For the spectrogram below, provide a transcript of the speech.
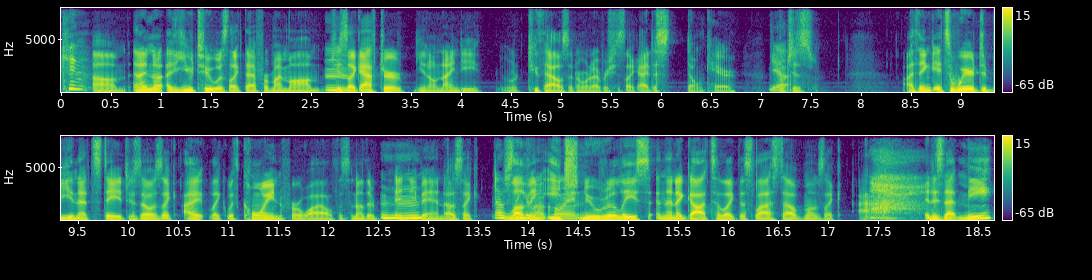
Can Um, and I know U2 was like that for my mom. Mm. She's like after you know ninety or two thousand or whatever. She's like I just don't care. Yeah. Which is, I think it's weird to be in that stage because I was like I like with Coin for a while. That's another indie band. I was like Mm-hmm. I was loving each Coin. new release, and then I got to like this last album. I was like, ah. and is that me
